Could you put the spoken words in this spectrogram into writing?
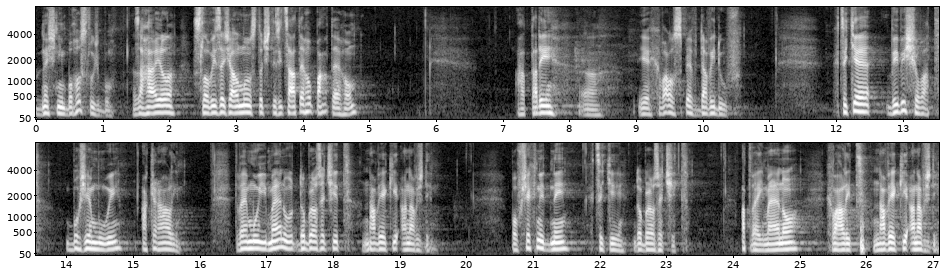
dnešní bohoslužbu zahájil slovy ze žalmu 145. A tady eh, je chvalospěv Davidův. Chci tě vyvyšovat, Bože můj a králi. Tvému jménu dobrořečit na věky a navždy. Po všechny dny chci ti dobrořečit a tvé jméno chválit na věky a navždy.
